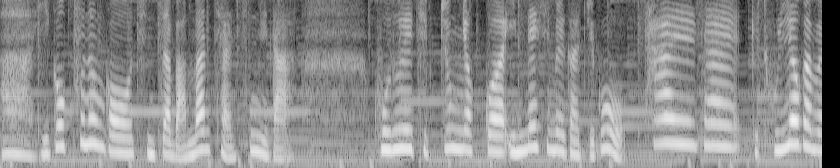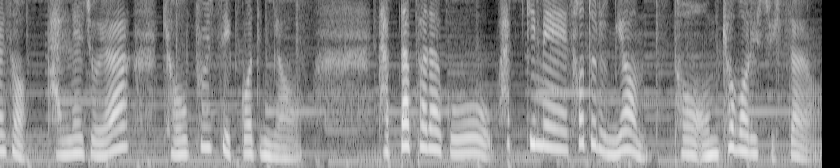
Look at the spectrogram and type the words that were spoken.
아, 이거 푸는 거 진짜 만만치 않습니다. 고도의 집중력과 인내심을 가지고 살살 이렇게 돌려가면서 달래줘야 겨우 풀 수 있거든요. 답답하다고 홧김에 서두르면 더 엉켜버릴 수 있어요.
